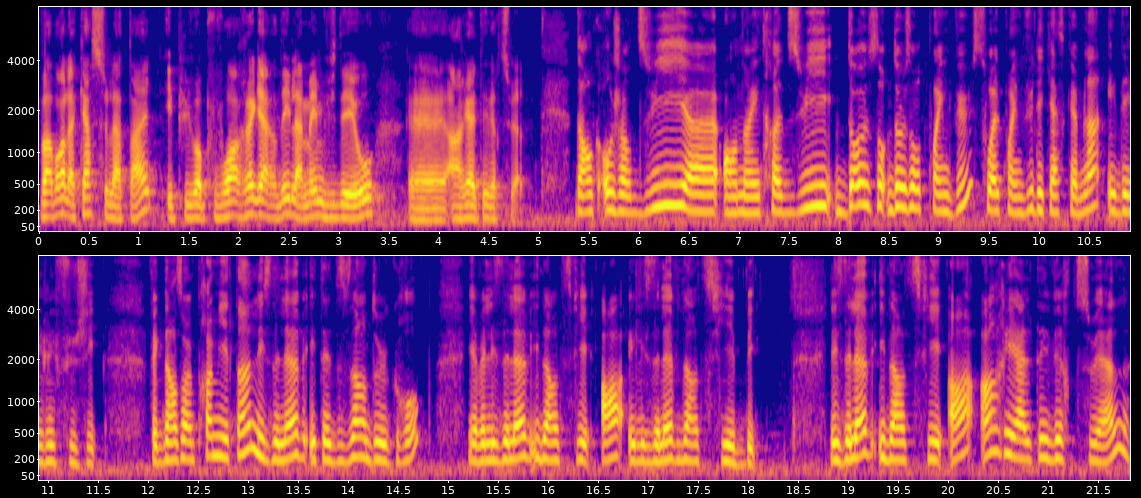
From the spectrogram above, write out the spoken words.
va avoir le casque sur la tête et puis va pouvoir regarder la même vidéo euh, en réalité virtuelle. Donc aujourd'hui, euh, on a introduit deux, au- deux autres points de vue, soit le point de vue des casques blancs et des réfugiés. Fait que dans un premier temps, les élèves étaient divisés en deux groupes. Il y avait les élèves identifiés A et les élèves identifiés B. Les élèves identifiés A, en réalité virtuelle,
